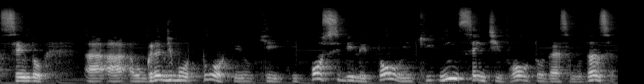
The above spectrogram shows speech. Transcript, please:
sendo a, a, o grande motor que, que, que possibilitou e que incentivou toda essa mudança,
